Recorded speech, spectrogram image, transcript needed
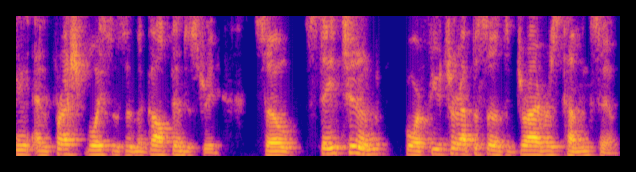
and fresh voices in the golf industry. So stay tuned for future episodes of Drivers coming soon.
